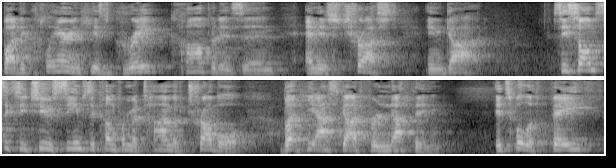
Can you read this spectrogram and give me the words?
by declaring his great confidence in and his trust in God. See, Psalm 62 seems to come from a time of trouble but he asks God for nothing. It's full of faith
